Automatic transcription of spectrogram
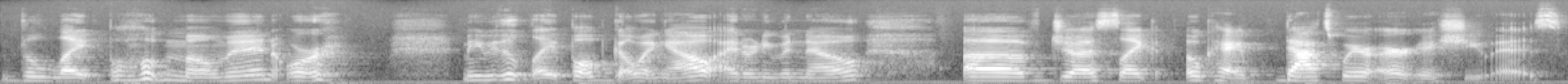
the light bulb moment, or maybe the light bulb going out, I don't even know, of just like, okay, that's where our issue is.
